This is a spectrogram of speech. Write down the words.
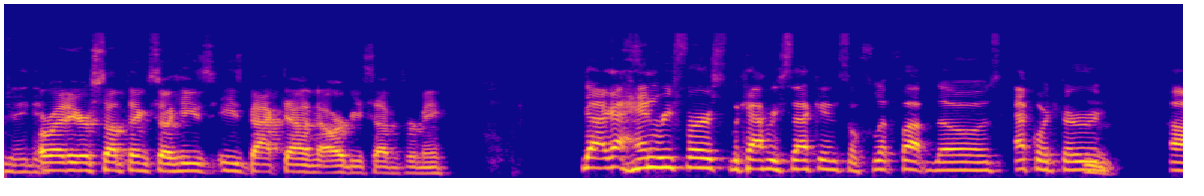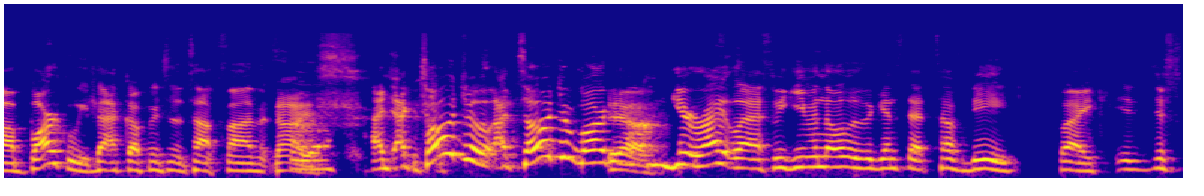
Mhm. Yeah, already or something, so he's he's back down to RB seven for me. Yeah, I got Henry first, McCaffrey second, so flip flop those. Ekeler third, uh, Barkley back up into the top five at four. Nice. I, I told you, I told you, Barkley Yeah. get right last week, even though it was against that tough D. Like it's just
